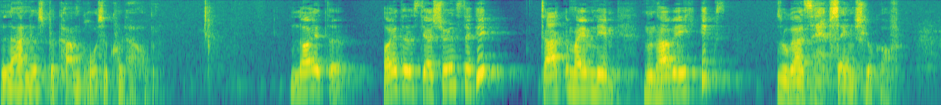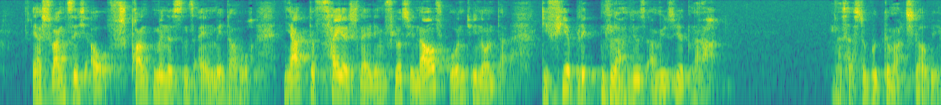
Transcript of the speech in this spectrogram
Lanius bekam große Kulleraugen. Leute, heute ist der schönste Tag in meinem Leben. Nun habe ich sogar selbst einen Schluck auf. Er schwang sich auf, sprang mindestens einen Meter hoch, jagte pfeilschnell den Fluss hinauf und hinunter. Die vier blickten Lanius amüsiert nach. Das hast du gut gemacht, Staubi.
